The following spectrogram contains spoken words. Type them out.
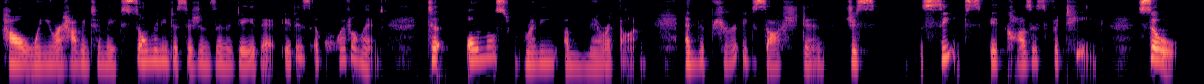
How, when you are having to make so many decisions in a day, that it is equivalent to almost running a marathon. And the pure exhaustion just seeps, it causes fatigue. So,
